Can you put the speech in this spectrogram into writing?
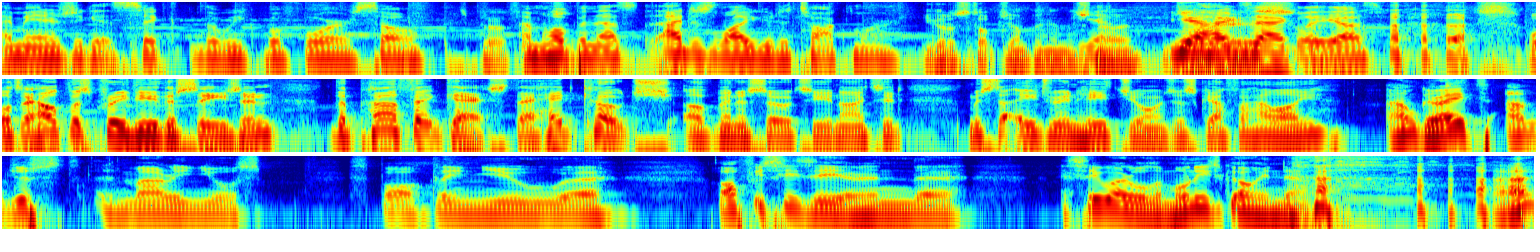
I managed to get sick the week before. So. I'm hoping that's. I just allow you to talk more. You got to stop jumping in the Yeah. snow. That's Yeah. what it is. Exactly. Yes. Well, to help us preview the season, the perfect guest, the head coach of Minnesota United, Mr. Adrian Heath, joins us. Gaffer, how are you? I'm great. I'm just admiring your sparkling new uh, offices here and uh, see where all the money's going now. huh?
